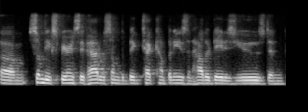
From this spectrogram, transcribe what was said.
um, some of the experience they've had with some of the big tech companies and how their data is used. And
